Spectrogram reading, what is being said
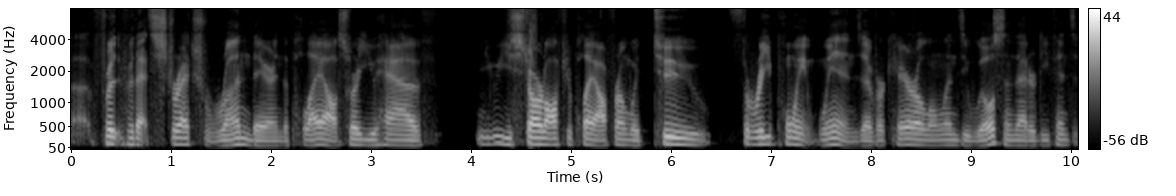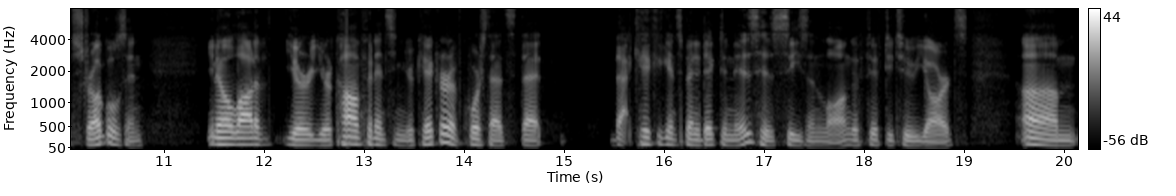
uh, for for that stretch run there in the playoffs, where you have you, you start off your playoff run with two three point wins over Carroll and Lindsey Wilson that are defensive struggles and you know a lot of your your confidence in your kicker of course that's that that kick against Benedictine is his season long of 52 yards. Um,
